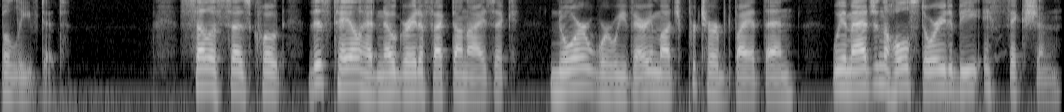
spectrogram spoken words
believed it. Psellus says, quote, This tale had no great effect on Isaac, nor were we very much perturbed by it then, We imagined the whole story to be a fiction,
